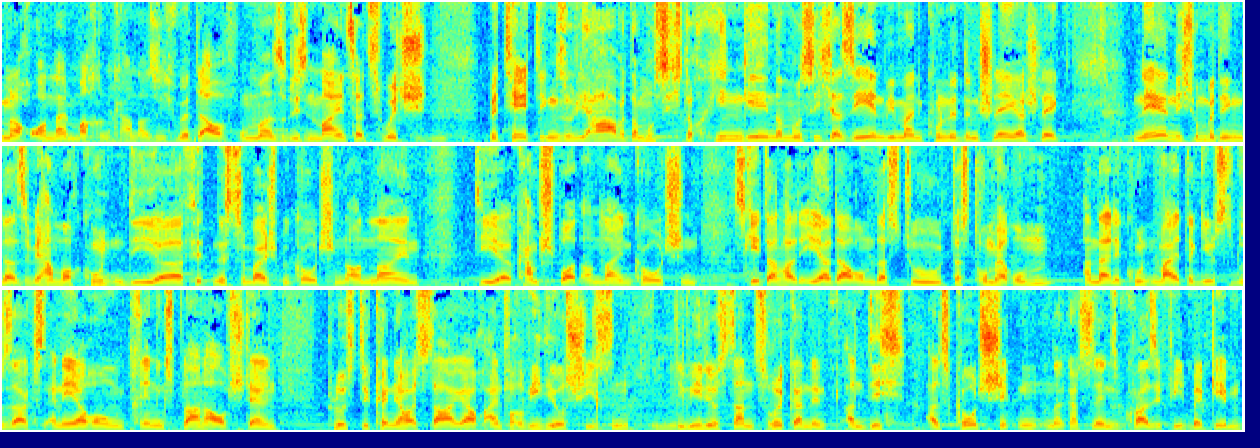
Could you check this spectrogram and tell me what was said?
man auch online machen kann. Also ich würde da auch mal so diesen Mindset-Switch mhm. betätigen, so ja, aber da muss ich doch hingehen, da muss ich ja sehen, wie mein Kunde den Schläger schlägt. Nee, nicht unbedingt. Also wir haben auch Kunden, die äh, Fitness zum Beispiel coachen online, die äh, Kampfsport online coachen. Es geht dann halt eher darum, dass du das drumherum an deine Kunden weitergibst. Du sagst Ernährung, Trainingsplan aufstellen. Plus, die können ja heutzutage auch einfach Videos schießen, mhm. die Videos dann zurück an, den, an dich als Coach schicken und dann kannst du denen so quasi Feedback geben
